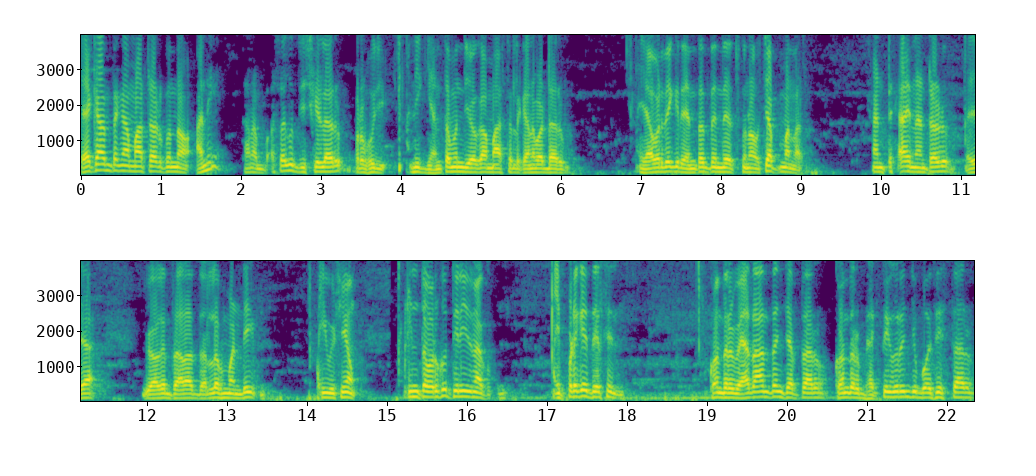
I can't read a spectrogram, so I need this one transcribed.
ఏకాంతంగా మాట్లాడుకుందాం అని తన బసకు తీసుకెళ్ళారు ప్రభుజీ. నీకు ఎంతమంది యోగా మాస్టర్లు కనబడ్డారు? ఎవరి దగ్గర ఎంతెంత నేర్చుకున్నావు? చెప్పమన్నారు. అంటే ఆయన అంటాడు అయ్యా యోగం చాలా దుర్లభం అండి. ఈ విషయం ఇంతవరకు తెలియదు నాకు. ఇప్పటికే తెలిసింది. కొందరు వేదాంతం చెప్తారు కొందరు భక్తి గురించి బోధిస్తారు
